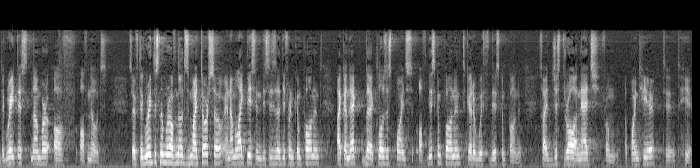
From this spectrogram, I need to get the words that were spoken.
the greatest number of, of nodes. So if the greatest number of nodes is my torso, and I'm like this, and this is a different component, I connect the closest points of this component together with this component. So I just draw an edge from a point here to, to here.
